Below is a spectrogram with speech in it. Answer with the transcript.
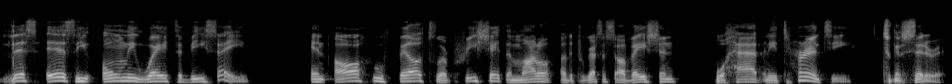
This is the only way to be saved. And all who fail to appreciate the model of the progressive salvation will have an eternity to consider it.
